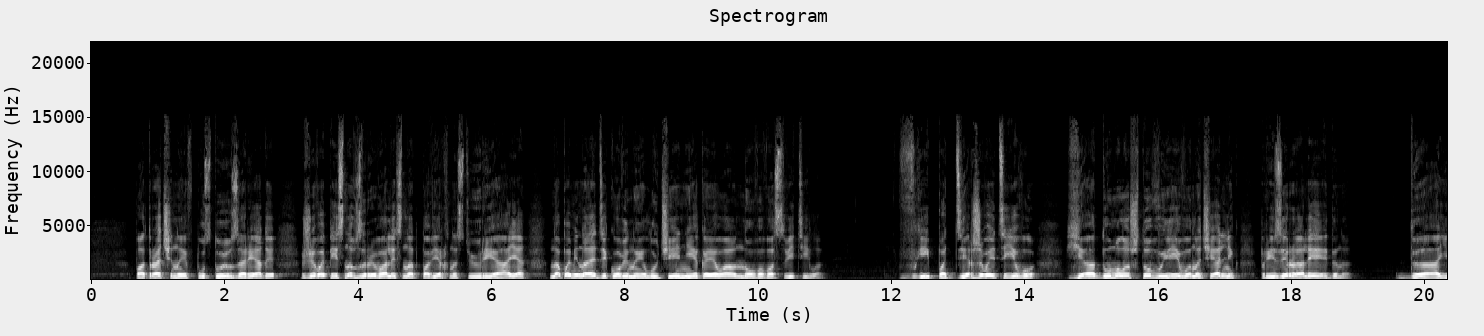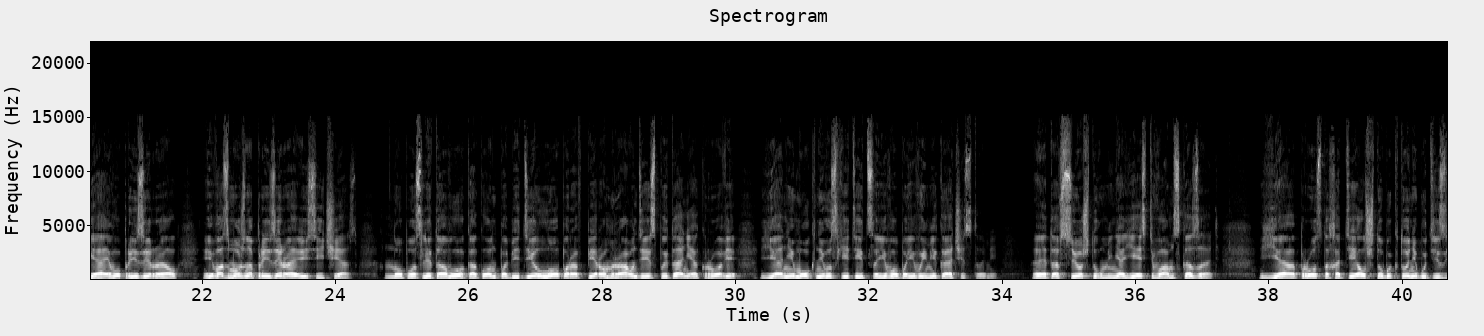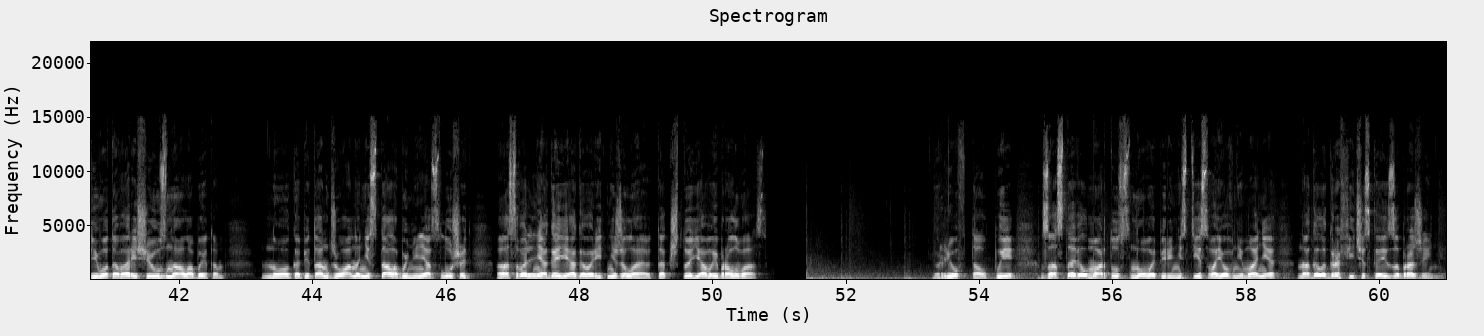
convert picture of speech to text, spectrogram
Потраченные впустую заряды живописно взрывались над поверхностью Риая, напоминая диковинные лучи некоего нового светила. «Вы поддерживаете его? Я думала, что вы, его начальник, презирали Эйдена». «Да, я его презирал, и, возможно, презираю и сейчас». Но после того, как он победил Лопора в первом раунде испытания крови, я не мог не восхититься его боевыми качествами. Это все, что у меня есть вам сказать. Я просто хотел, чтобы кто-нибудь из его товарищей узнал об этом. Но капитан Джоанна не стала бы меня слушать, А с вольнягой я говорить не желаю, так что я выбрал вас». Рев толпы заставил Марту снова перенести свое внимание на голографическое изображение.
